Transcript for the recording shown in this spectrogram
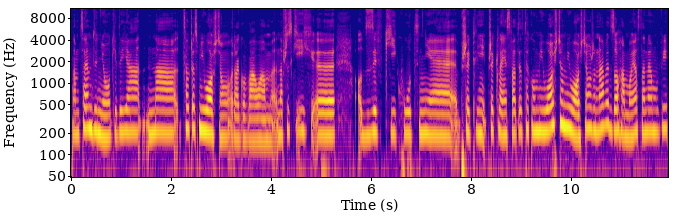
tam całym dniu, kiedy ja na cały czas miłością reagowałam, na wszystkich e, odzywki, kłótnie, przekli, przekleństwa, to jest taką miłością, miłością, że nawet Zocha moja stanęła mówi,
